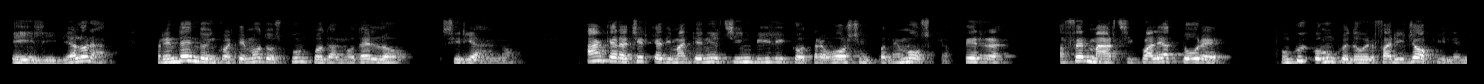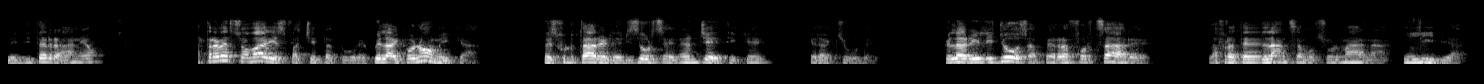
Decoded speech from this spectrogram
e in Libia. Allora, prendendo in qualche modo spunto dal modello siriano, Ankara cerca di mantenersi in bilico tra Washington e Mosca per affermarsi quale attore con cui comunque dover fare i giochi nel Mediterraneo attraverso varie sfaccettature, quella economica per sfruttare le risorse energetiche che racchiude, quella religiosa per rafforzare la fratellanza musulmana in Libia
